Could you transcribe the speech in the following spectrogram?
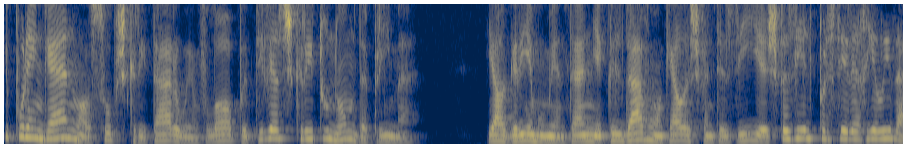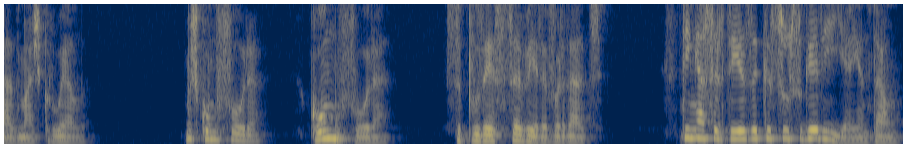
e, por engano, ao subscritar o envelope, tivesse escrito o nome da prima. E a alegria momentânea que lhe davam aquelas fantasias fazia-lhe parecer a realidade mais cruel. Mas como fora? Como fora? Se pudesse saber a verdade. Tinha a certeza que sossegaria, então.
